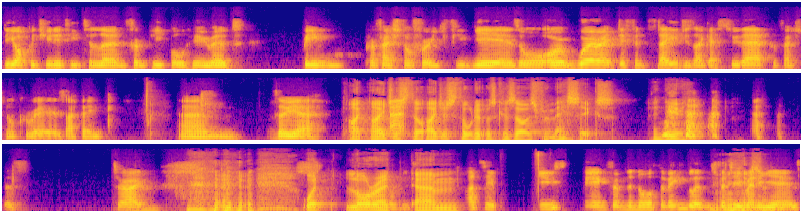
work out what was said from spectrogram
the opportunity to learn from people who had been professional for a few years or, or were at different stages, I guess, through their professional careers. I think. Um, so yeah, I, I just thought I just thought it was because I was from Essex, and you. that's, that's right. what Laura? Um, I'm too used to being from the north of England for too many years.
